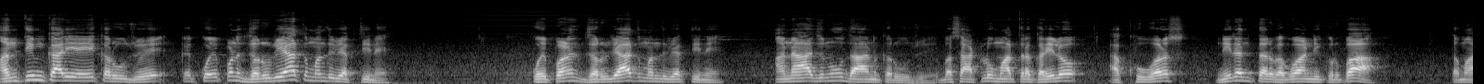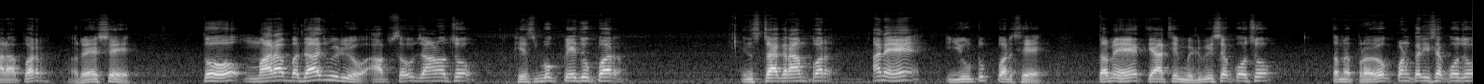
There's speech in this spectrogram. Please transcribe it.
અંતિમ કાર્ય એ કરવું જોઈએ કે કોઈ પણ જરૂરિયાતમંદ વ્યક્તિને, કોઈ પણ જરૂરિયાતમંદ વ્યક્તિને અનાજનું દાન કરવું જોઈએ. બસ આટલું માત્ર કરી લો. આખું વર્ષ નિરંતર ભગવાનની કૃપા તમારા પર રહેશે. તો મારા બધા જ વીડિયો આપ સૌ જાણો છો. ફેસબુક પેજ ઉપર ઇન્સ્ટાગ્રામ પર અને યુટ્યુબ પર છે. તમે ત્યાંથી મેળવી શકો છો. તમે પ્રયોગ પણ કરી શકો છો.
